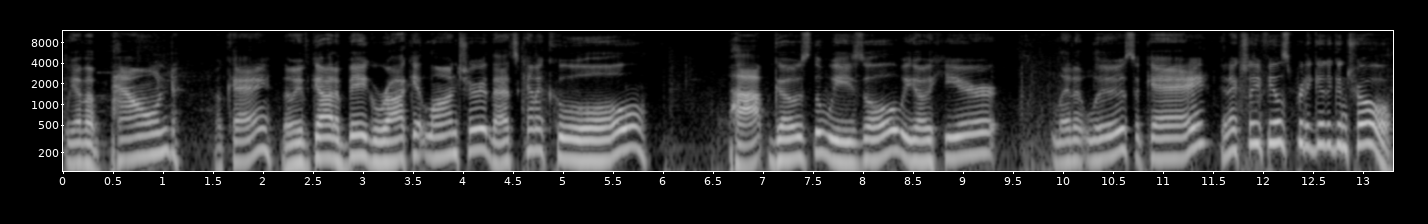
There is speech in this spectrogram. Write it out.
We have a pound. Okay. Then we've got a big rocket launcher. That's kind of cool. Pop goes the weasel. We go here. Let it loose. Okay. It actually feels pretty good to control.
